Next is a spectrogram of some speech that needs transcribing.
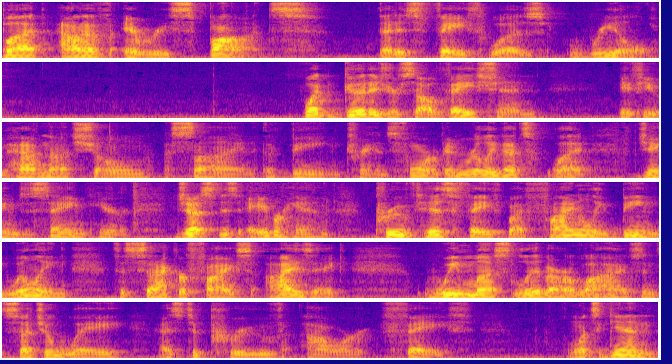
but out of a response that his faith was real. What good is your salvation if you have not shown a sign of being transformed. And really, that's what James is saying here. Just as Abraham proved his faith by finally being willing to sacrifice Isaac, we must live our lives in such a way as to prove our faith. Once again,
